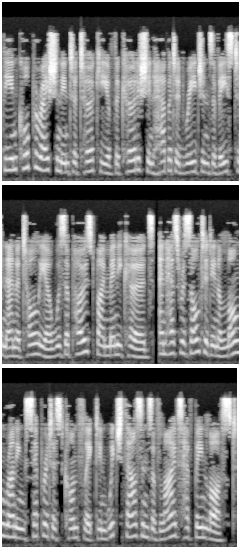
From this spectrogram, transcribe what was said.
the incorporation into Turkey of the Kurdish inhabited regions of eastern Anatolia was opposed by many Kurds, and has resulted in a long-running separatist conflict in which thousands of lives have been lost.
